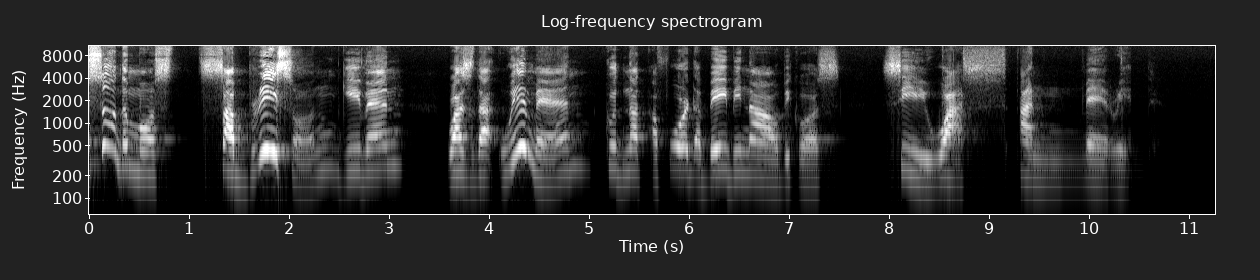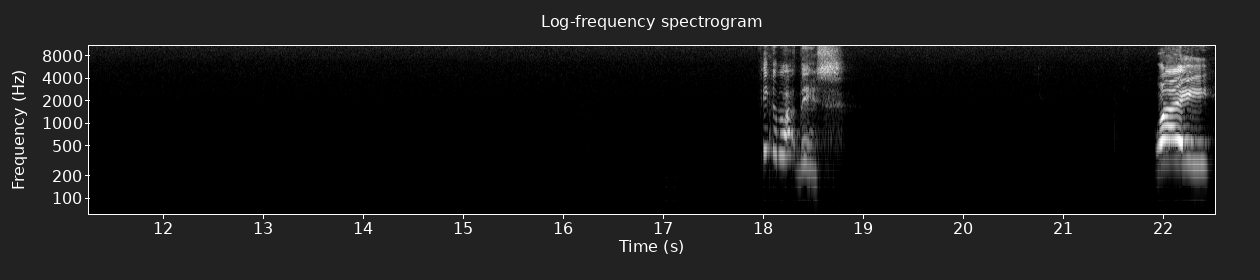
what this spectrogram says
so the most sub reason given was that women could not afford a baby now because she was unmarried. Think about this. Why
